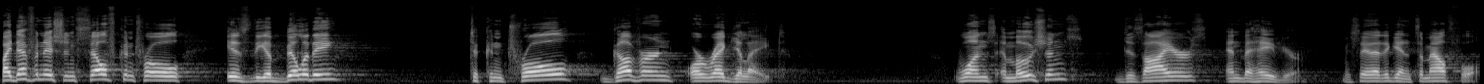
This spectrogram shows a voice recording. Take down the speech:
By definition, self control is the ability to control, govern, or regulate one's emotions, desires, and behavior. Let me say that again, it's a mouthful.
